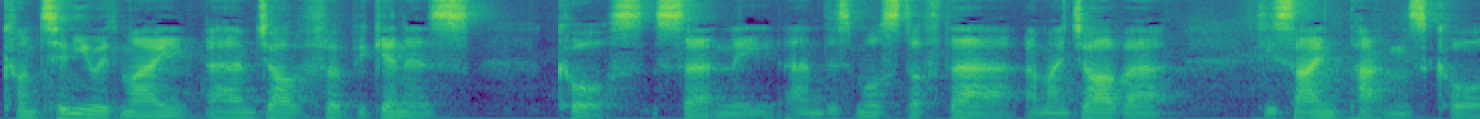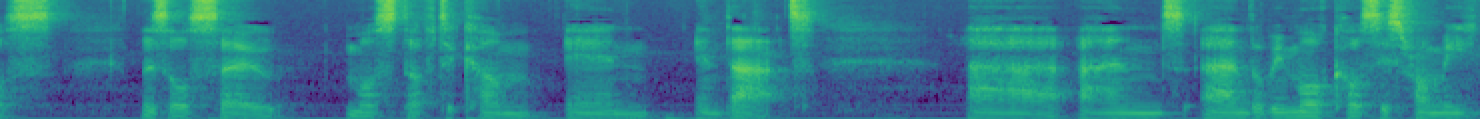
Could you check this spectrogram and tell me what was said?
continue with my um, Java for Beginners course, certainly, and there's more stuff there. And my Java Design Patterns course, there's also more stuff to come in in that. Uh, and um, there'll be more courses from me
